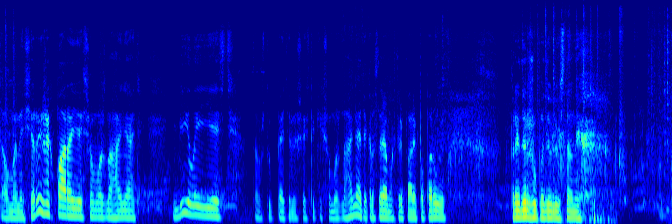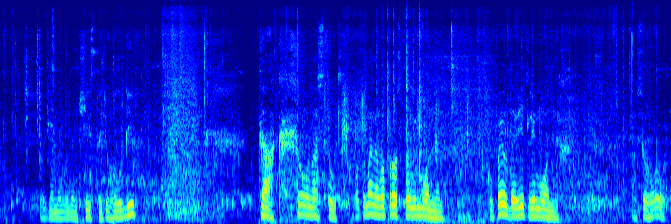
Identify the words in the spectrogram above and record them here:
Там у мене ще рижих пара є, що можна ганяти. Білий є. Там штук 5 або 6 таких, що можна ганяти. Я краснорябих три пари попарую. Придержу, подивлюсь на них. Сьогодні ми будемо чистити у голубів. Так, що у нас тут? От у мене вопрос по лимонним. Купив Давід лимонних. Ось голуб.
